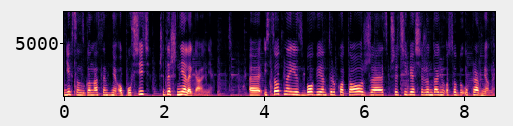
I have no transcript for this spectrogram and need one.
nie chcąc go następnie opuścić, czy też nielegalnie. E, Istotne jest bowiem tylko to, że sprzeciwia się żądaniu osoby uprawnionej.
